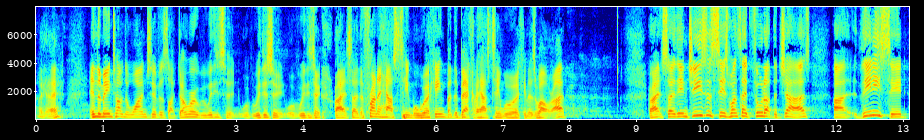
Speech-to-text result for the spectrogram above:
Okay? In the meantime, the wine server's like, don't worry, we'll be with you soon. We'll be with you soon. We'll be with you soon. Right? So the front of house team were working, but the back of the house team were working as well, right? Right? So then Jesus says, once they'd filled up the jars, uh, then he said,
